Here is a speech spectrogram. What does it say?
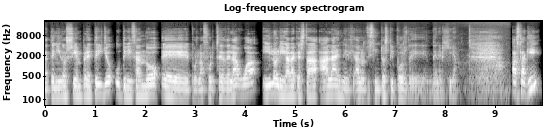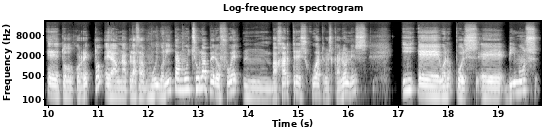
ha tenido siempre Trillo utilizando eh, pues la fuerza del agua y lo ligada que está a, la a los distintos tipos de, energía. Hasta aquí eh, todo correcto, era una plaza muy bonita, muy chula, pero fue mm, bajar 3, 4 escalones y eh, bueno, pues eh, vimos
